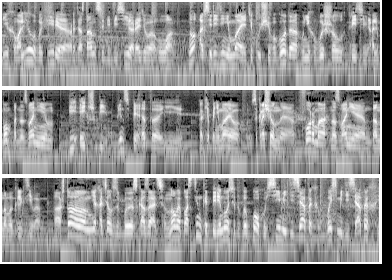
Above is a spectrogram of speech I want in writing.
и хвалил в эфире радиостанции BBC Radio One. Ну а в середине мая текущего года у них вышел третий альбом под названием PHB. В принципе, это и, как я понимаю, сокращенная форма названия данного коллектива. А что мне хотелось бы сказать? Новая пластинка переносит в эпоху 70-х, 80-х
